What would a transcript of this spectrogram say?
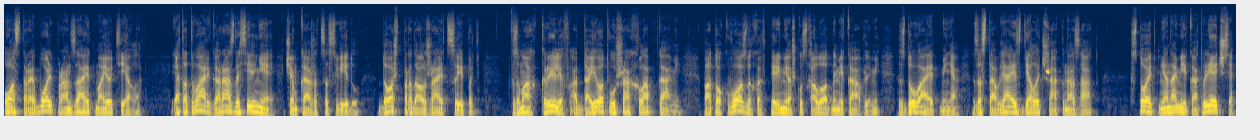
Острая боль пронзает мое тело. Эта тварь гораздо сильнее, чем кажется с виду. Дождь продолжает сыпать. Взмах крыльев отдает в ушах хлопками. Поток воздуха вперемешку с холодными каплями сдувает меня, заставляя сделать шаг назад. Стоит мне на миг отвлечься,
